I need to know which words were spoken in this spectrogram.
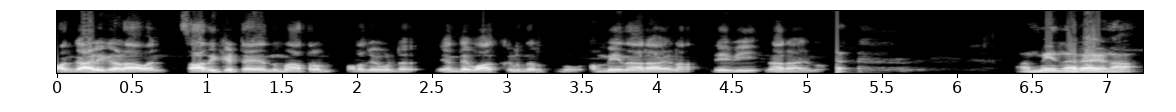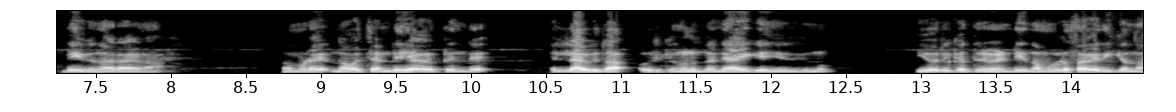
പങ്കാളികളാവാൻ സാധിക്കട്ടെ എന്ന് മാത്രം പറഞ്ഞുകൊണ്ട് എന്റെ വാക്കുകൾ നിർത്തുന്നു. അമ്മേ നാരായണ ദേവി നാരായണ. അമ്മേ നാരായണ ദേവി നാരായണ. നമ്മുടെ നവചണ്ഡി യാഗത്തിന്റെ എല്ലാവിധ ഒരുക്കങ്ങളും തന്നെ ആയി കഴിഞ്ഞിരിക്കുന്നു. ഈ ഒരുക്കത്തിന് വേണ്ടി നമ്മളോട് സഹകരിക്കുന്ന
